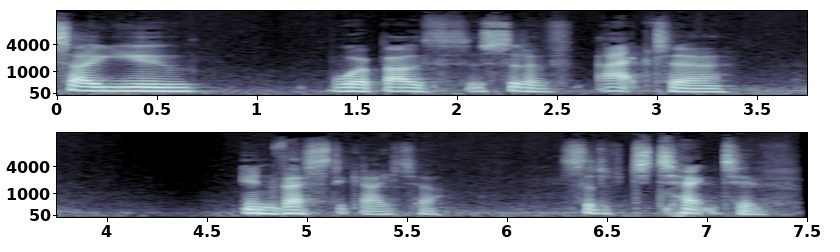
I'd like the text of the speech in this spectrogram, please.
So you were both a sort of actor, investigator, sort of detective.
